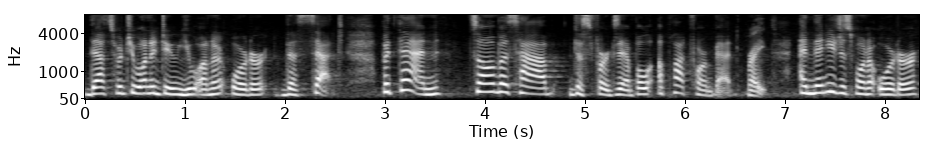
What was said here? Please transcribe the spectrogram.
that's what you wanna do. You wanna order the set. But then, some of us have, just for example, a platform bed. Right. And then you just wanna order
